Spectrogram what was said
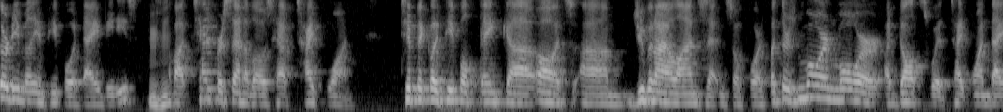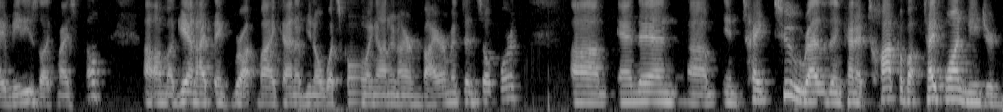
30 million people with diabetes. Mm-hmm. About 10% of those have type one. Typically, people think, uh, oh, it's um, juvenile onset and so forth. But there's more and more adults with type one diabetes, like myself. Um, again, I think brought by kind of you know what's going on in our environment and so forth. Um, and then um, in type two, rather than kind of talk about type one means you're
